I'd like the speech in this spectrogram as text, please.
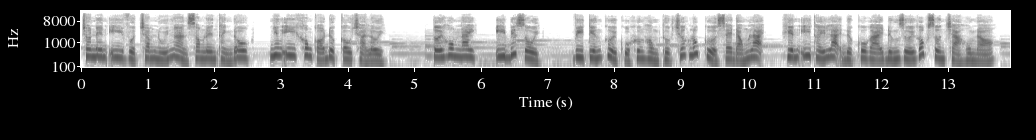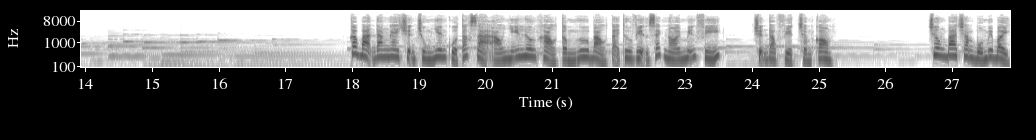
cho nên y vượt trăm núi ngàn xong lên thành đô, nhưng y không có được câu trả lời. Tới hôm nay, y biết rồi, vì tiếng cười của Khương Hồng thực trước lúc cửa xe đóng lại, khiến y thấy lại được cô gái đứng dưới gốc sơn trà hôm đó. Các bạn đang nghe chuyện trùng niên của tác giả áo nhĩ lương khảo tầm ngư bảo tại thư viện sách nói miễn phí, chuyện đọc việt.com Chương 347,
